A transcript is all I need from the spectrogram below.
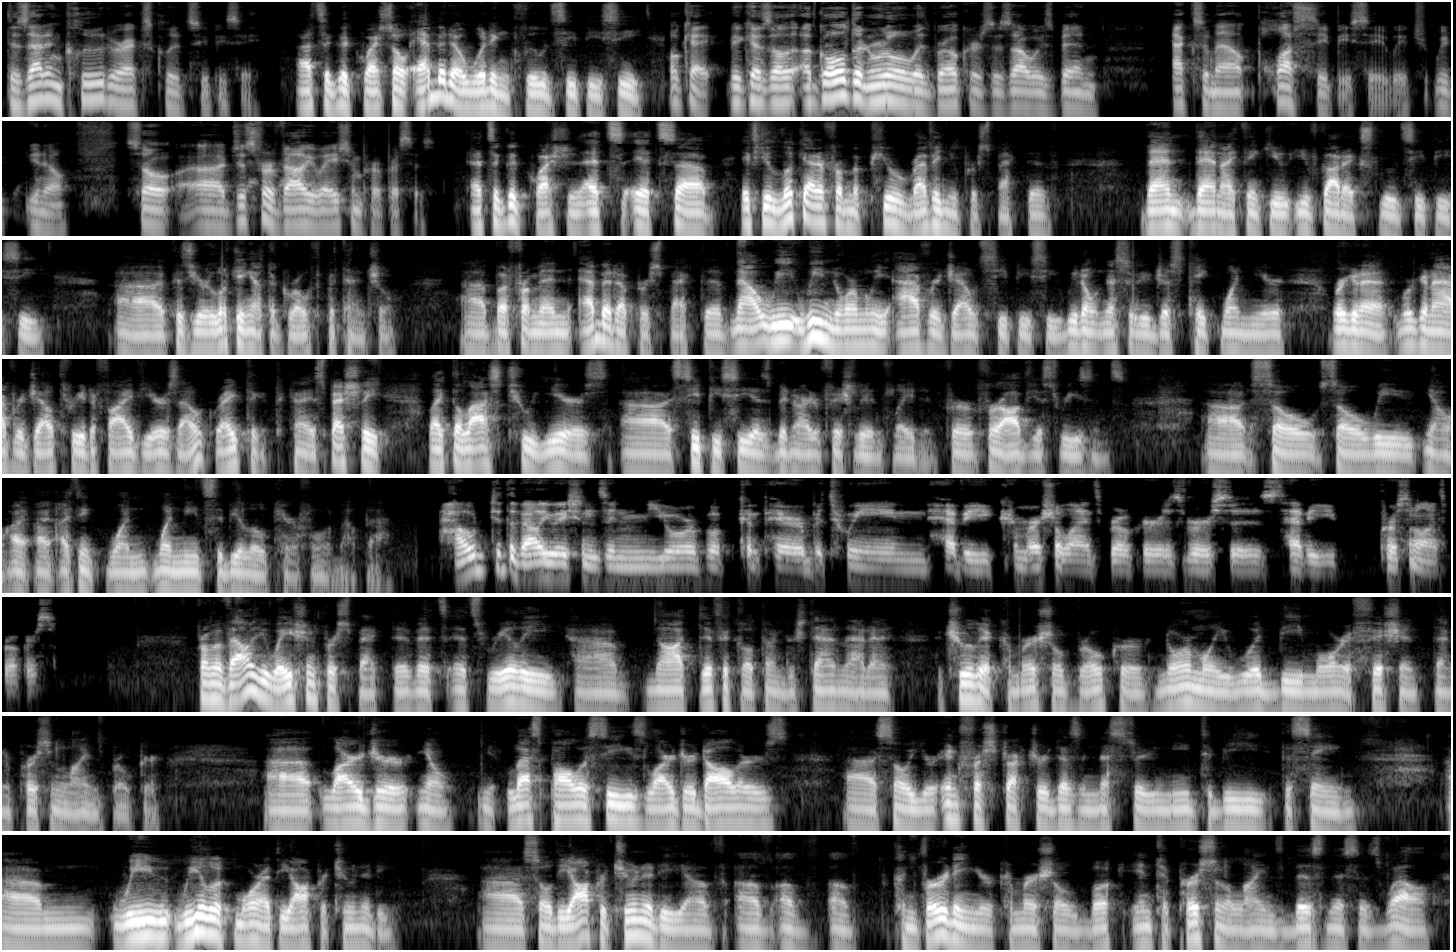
does that include or exclude CPC that's a good question so EBITDA would include CPC okay because a, a golden rule with brokers has always been X amount plus CPC which we you know so uh, just for valuation purposes that's a good question it's it's uh, if you look at it from a pure revenue perspective then then I think you you've got to exclude CPC because uh, you're looking at the growth potential. Uh, but from an EBITDA perspective, now we we normally average out CPC. We don't necessarily just take one year. We're gonna we're gonna average out three to five years out, right? To, to kind of, especially like the last two years, uh, CPC has been artificially inflated for for obvious reasons. Uh, so so we you know I I think one one needs to be a little careful about that. How do the valuations in your book compare between heavy commercial lines brokers versus heavy personal lines brokers? From a valuation perspective, it's it's really uh, not difficult to understand that truly a commercial broker normally would be more efficient than a personal lines broker. Uh, larger, you know, less policies, larger dollars, uh, so your infrastructure doesn't necessarily need to be the same um, we we look more at the opportunity. Uh, so the opportunity of, of of of converting your commercial book into personal lines business as well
